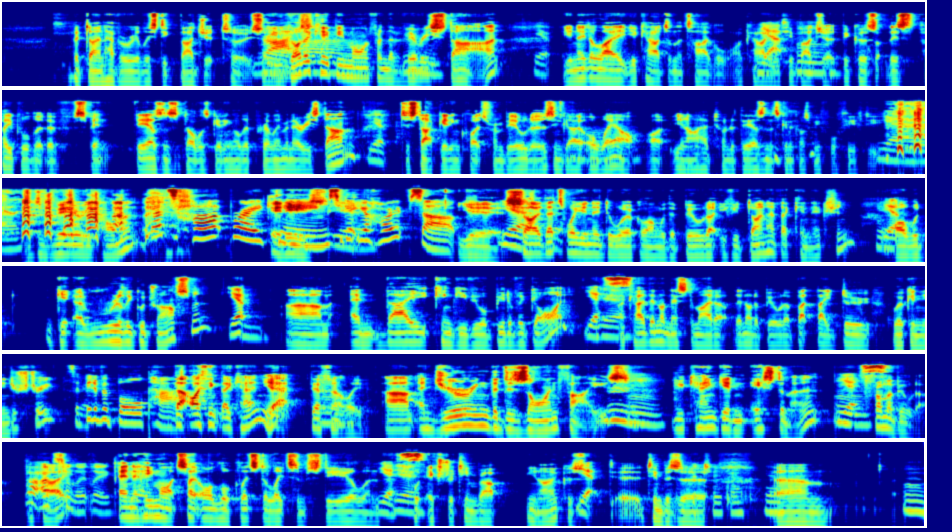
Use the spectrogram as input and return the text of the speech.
but don't have a realistic budget too. So Right. Mm. you've got to keep in mind from the very start. Yep. You need to lay your cards on the table, okay, Yeah. with your budget, because there's people that have spent thousands of dollars getting all their preliminaries done Yep. to start getting quotes from builders and go, oh mm. wow, I, you know, I had two hundred thousand, it's going to cost me four fifty. Yeah. It's very common. That's heartbreaking It is. to get Yeah. your hopes up. Yeah. Yeah. So that's why you need to work along with a builder. If you don't have that connection, Yeah. I would get a really good draftsman, Yep. um, and they can give you a bit of a guide. Yes. Okay, they're not an estimator, they're not a builder, but they do work in the industry. It's a bit of a ballpark. That I think they can, yeah, Yeah. definitely. Um, and during the design phase, you can get an estimate Yes. from a builder. Oh, absolutely. And Yeah. he might say, "Oh, look, let's delete some steel and Yes. Put extra timber up," you know, because Yeah. uh, timbers are, cheaper, yeah. um,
